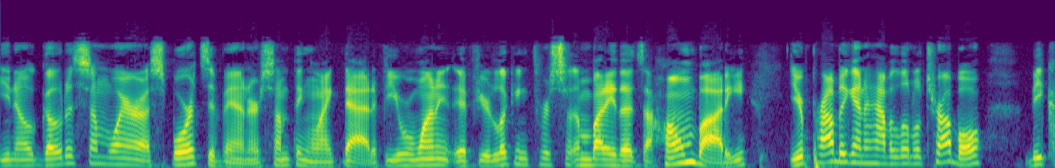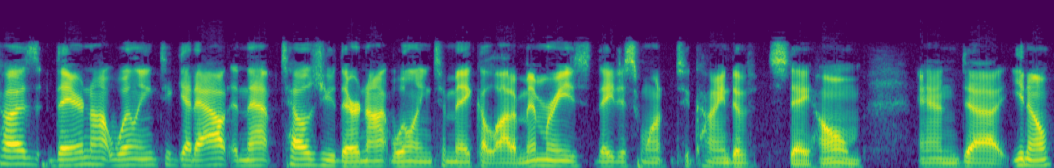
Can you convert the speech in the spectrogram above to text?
you know go to somewhere a sports event or something like that. If you're wanting if you're looking for somebody that's a homebody you're probably going to have a little trouble because they're not willing to get out and that tells you they're not willing to make a lot of memories. They just want to kind of stay home. And uh, you know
